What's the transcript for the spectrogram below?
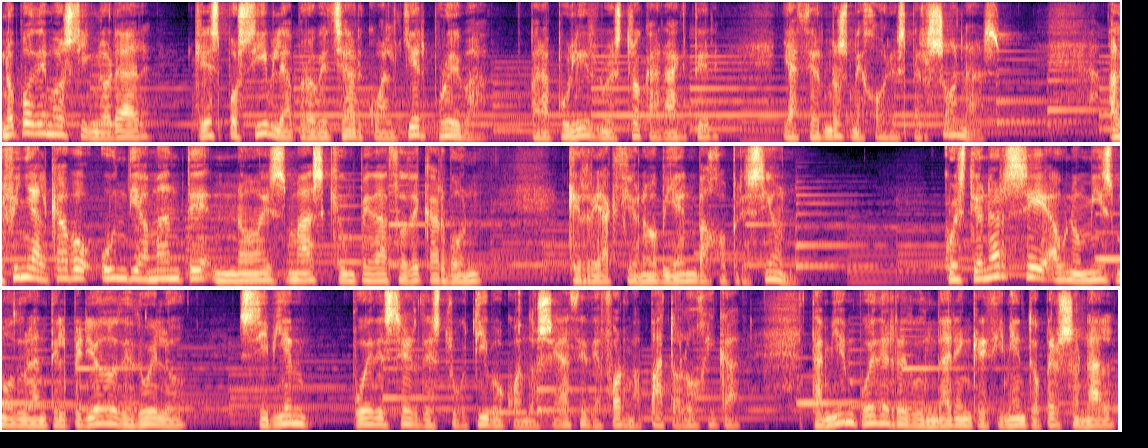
No podemos ignorar que es posible aprovechar cualquier prueba para pulir nuestro carácter y hacernos mejores personas. Al fin y al cabo, un diamante no es más que un pedazo de carbón que reaccionó bien bajo presión. Cuestionarse a uno mismo durante el periodo de duelo, si bien puede ser destructivo cuando se hace de forma patológica, también puede redundar en crecimiento personal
